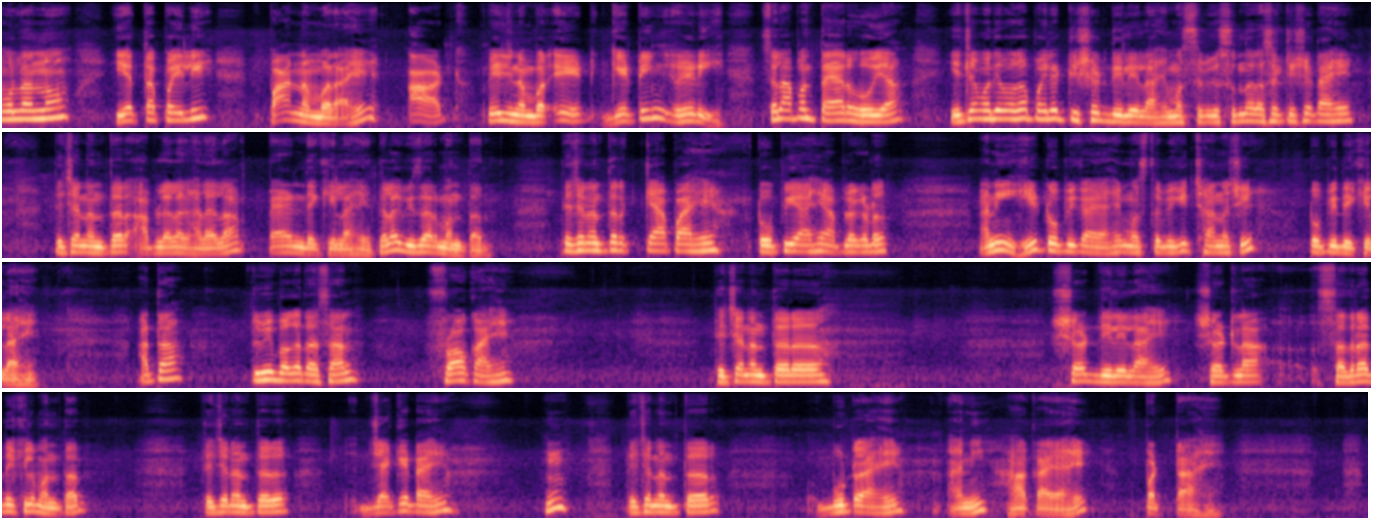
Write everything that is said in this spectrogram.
मुलांनो इयत्ता पहिली पान नंबर आहे आठ page number eight getting ready चला आपण तयार होऊया. याच्यामध्ये बघा पहिले टी शर्ट दिलेलं आहे. मस्तपैकी सुंदर असं टी शर्ट आहे. त्याच्यानंतर आपल्याला घालायला पॅन्ट देखील आहे. त्याला विजार म्हणतात. त्याच्यानंतर कॅप आहे टोपी आहे आपल्याकडं. आणि ही टोपी काय आहे? मस्तपैकी छान अशी टोपी देखील आहे. आता तुम्ही बघत असाल फ्रॉक आहे. त्याच्यानंतर शर्ट दिलेला आहे. शर्टला सदरा देखील म्हणतात. त्याच्यानंतर जॅकेट आहे. त्याच्यानंतर बूट आहे आणि हा काय आहे? पट्टा आहे.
